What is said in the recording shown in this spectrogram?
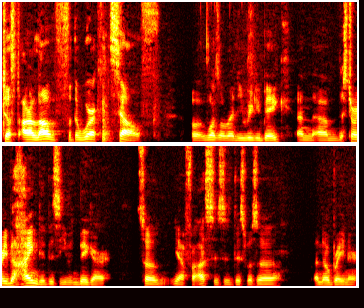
just our love for the work itself uh, was already really big, and um, the story behind it is even bigger so yeah, for us, this this was a a no brainer.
